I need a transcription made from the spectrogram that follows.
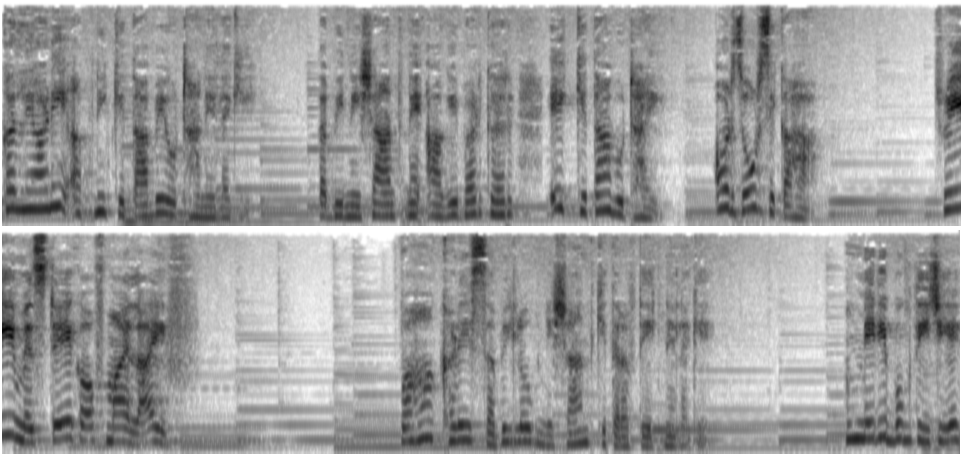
कल्याणी अपनी किताबें उठाने लगी। तभी निशांत ने आगे बढ़कर एक किताब उठाई और ज़ोर से कहा three mistake of my life वहाँ खड़े सभी लोग निशांत की तरफ़ देखने लगे। मेरी बुक दीजिए।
